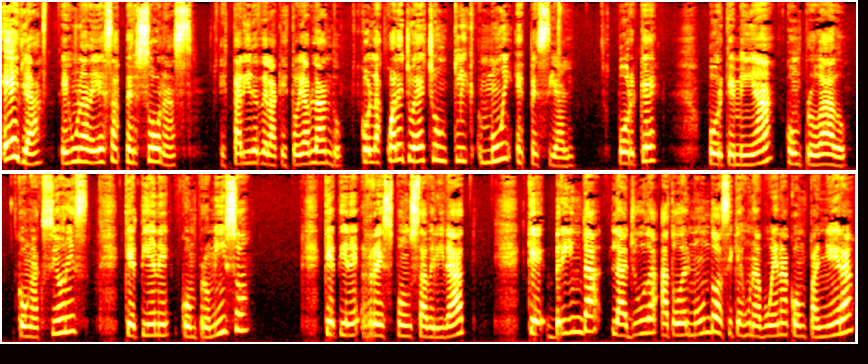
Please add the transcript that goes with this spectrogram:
Ella es una de esas personas, esta líder de la que estoy hablando, con las cuales yo he hecho un clic muy especial. ¿Por qué? Porque me ha comprobado con acciones que tiene compromiso, que tiene responsabilidad, que brinda la ayuda a todo el mundo, así que es una buena compañera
